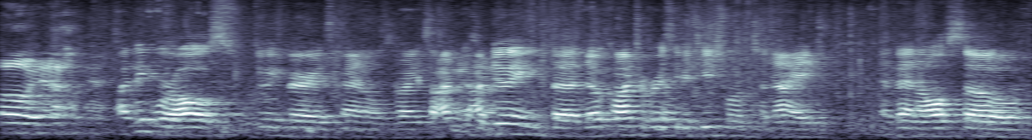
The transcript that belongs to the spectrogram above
Oh, yeah. I think we're all doing various panels, right? So I'm, I'm doing the No Controversy to Teach one tonight, and then also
